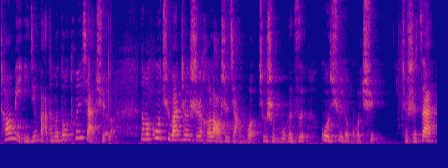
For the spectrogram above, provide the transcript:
Tommy 已经把它们都吞下去了。那么过去完成时，何老师讲过，就是五个字：过去的过去，就是在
